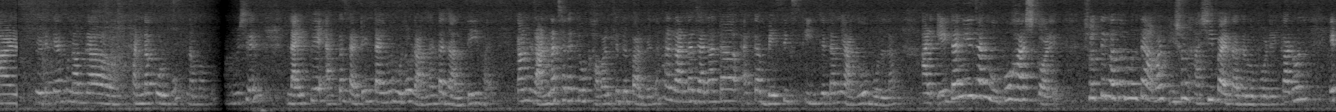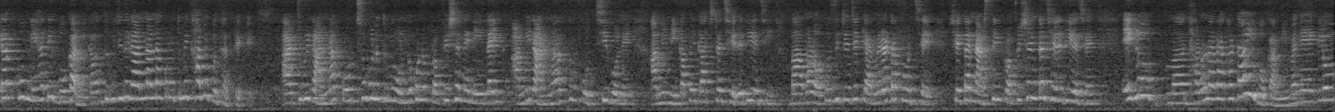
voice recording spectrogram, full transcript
আর এটাকে এখন আমরা ঠান্ডা করব, নামাবো। মানুষের লাইফে একটা সার্টেন টাইমে হলেও রান্নাটা জানতেই হয়। কারণ রান্না ছাড়া কেউ খাবার খেতে পারবে না। আর রান্না জানাটা একটা বেসিক স্কিল যেটা আমি আগেও বললাম। আর এটা নিয়ে যারা উপহাস করে, সত্যি কথা বলতে আমার ভীষণ হাসি পায় তাদের উপরে কারণ এটা খুব নেহাতি বোকামি। কারণ তুমি যদি রান্না না করো, তুমি খাবে কোথা থেকে? আর তুমি রান্না করছ বলে তুমি অন্য কোনো প্রফেশনে নেই। লাইক আমি রান্না এখন করছি বলে, আমি মেকআপের কাজটা ছেড়ে দিয়েছি বা আমার অপোজিটে যে ক্যামেরাটা করছে, সে তার নার্সিং প্রফেশনটা ছেড়ে দিয়েছে। এগুলো ধারণা রাখাটাই বোকামি। মানে এগুলো,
